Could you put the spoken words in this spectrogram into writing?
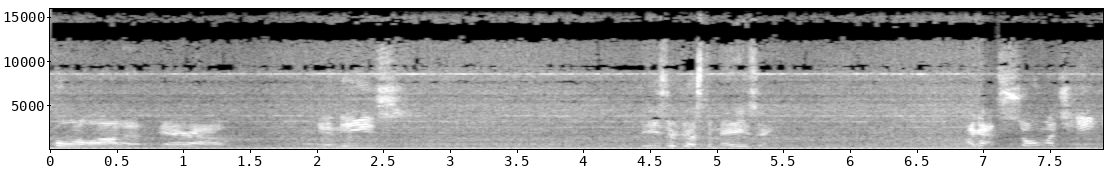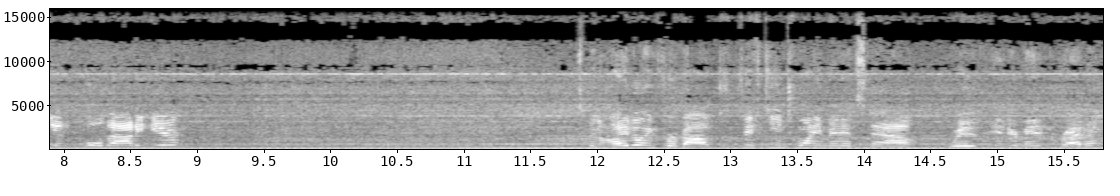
pulling a lot of air out. And these, these are just amazing. I got so much heat getting pulled out of here It's been idling for about 15, 20 minutes now with intermittent revving.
